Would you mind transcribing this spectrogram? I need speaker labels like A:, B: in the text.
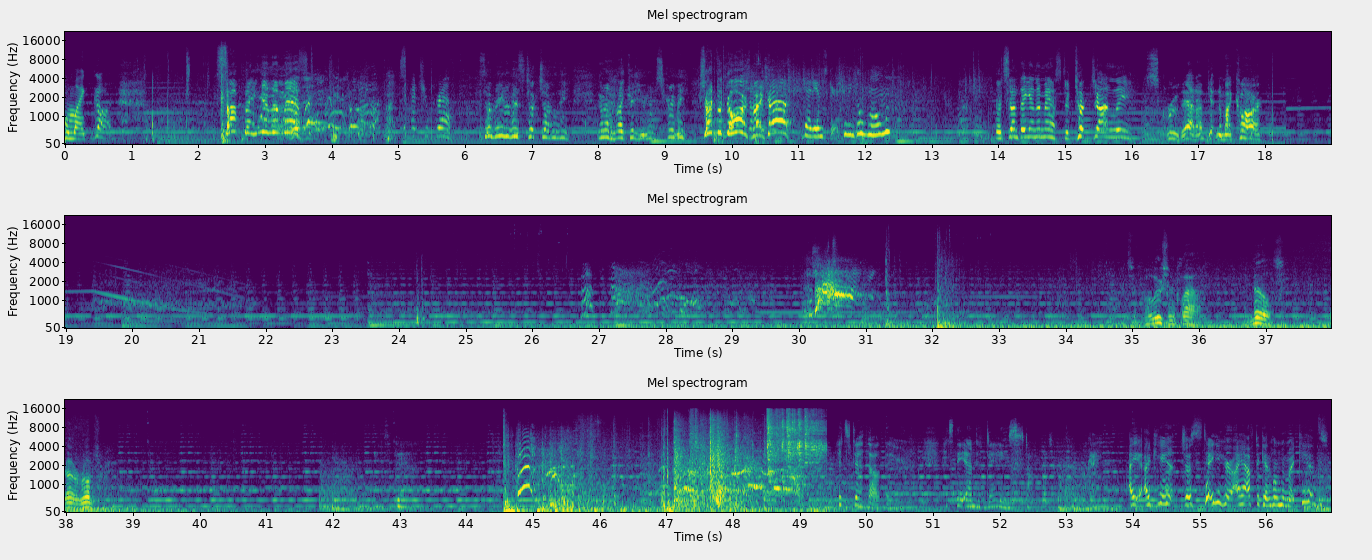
A: Oh my God.
B: Something in the mist!
A: Catch your breath.
B: Something in the mist took John Lee, and I, I could hear him screaming, Shut the doors, Micah!
C: Daddy, I'm scared. Can we go home?
B: There's something in the mist. It took John Lee. Screw that. I'm getting to my car. Ah!
D: It's a pollution cloud. The mills. Down at Rumford.
A: It's dead.
E: It's death out there. It's the end of days. Stop it. Okay?
A: I, I can't just stay here. I have to get home to my kids.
